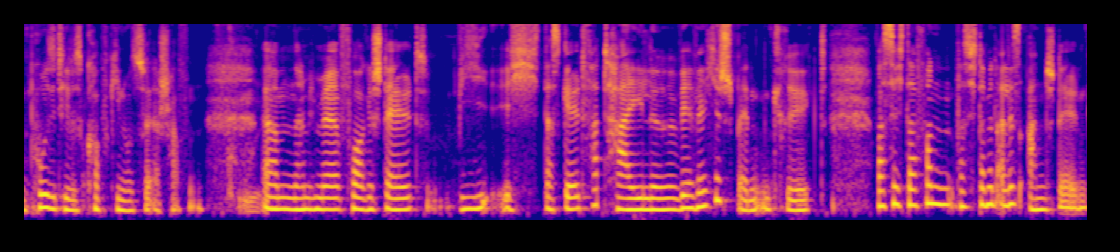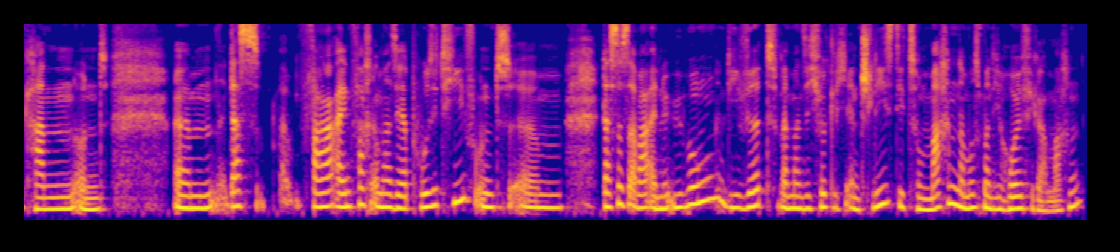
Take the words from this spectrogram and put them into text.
ein positives Kopfkino zu erschaffen. Ähm, dann habe ich mir vorgestellt, wie ich das Geld verteile, wer welche Spenden kriegt, was ich davon, was ich damit alles anstellen kann. Und ähm, das war einfach immer sehr positiv. Und ähm, das ist aber eine Übung, die wird, wenn man sich wirklich entschließt, die zu machen, dann muss man die häufiger machen.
